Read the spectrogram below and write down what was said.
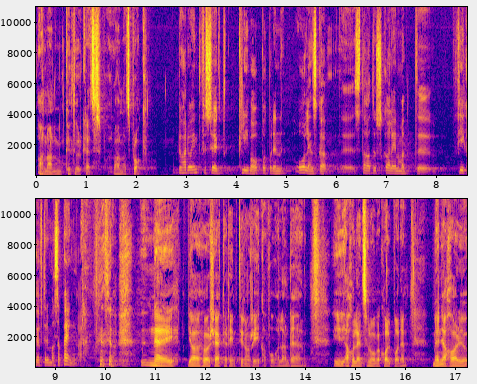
annan kulturkrets på ett annat språk. Du har då inte försökt kliva uppåt på den åländska Eh, statusskala genom att eh, fika efter en massa pengar? Nej, jag hör säkert inte till de rika på Åland. Jag håller inte så noga koll på det. Men jag har ju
